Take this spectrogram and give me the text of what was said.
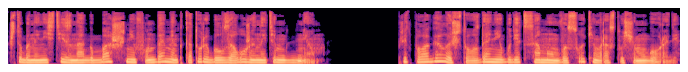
чтобы нанести знак башни, фундамент которой был заложен этим днем. Предполагалось, что здание будет самым высоким в растущем городе.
